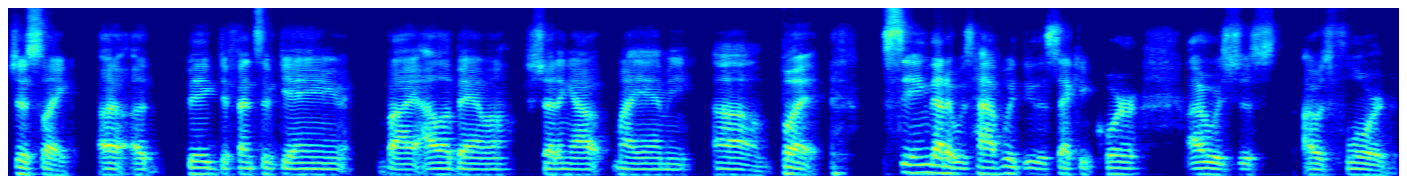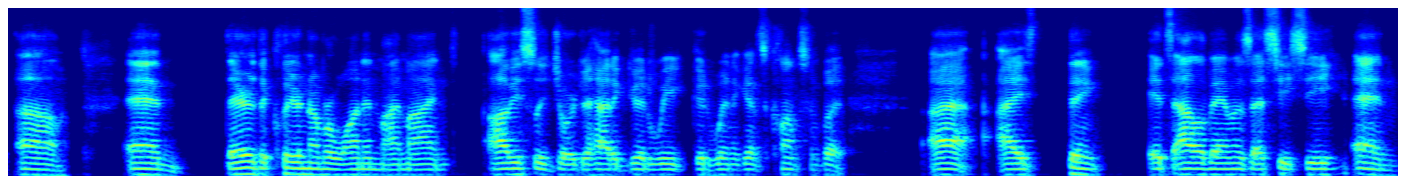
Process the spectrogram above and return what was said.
just like a, a big defensive game by Alabama shutting out Miami. Um, but seeing that it was halfway through the second quarter, I was just I was floored. Um, and they're the clear number one in my mind. Obviously, Georgia had a good week, good win against Clemson, but I I think it's Alabama's SEC, and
